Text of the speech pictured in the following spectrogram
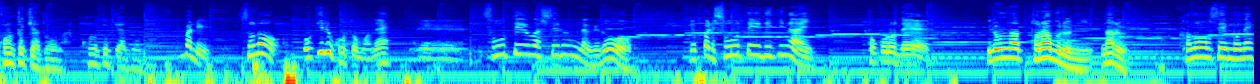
この時はどうなる？この時はどうなる？やっぱりその起きることもね、えー想定はしてるんだけど、やっぱり想定できないところでいろんなトラブルになる可能性もね、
